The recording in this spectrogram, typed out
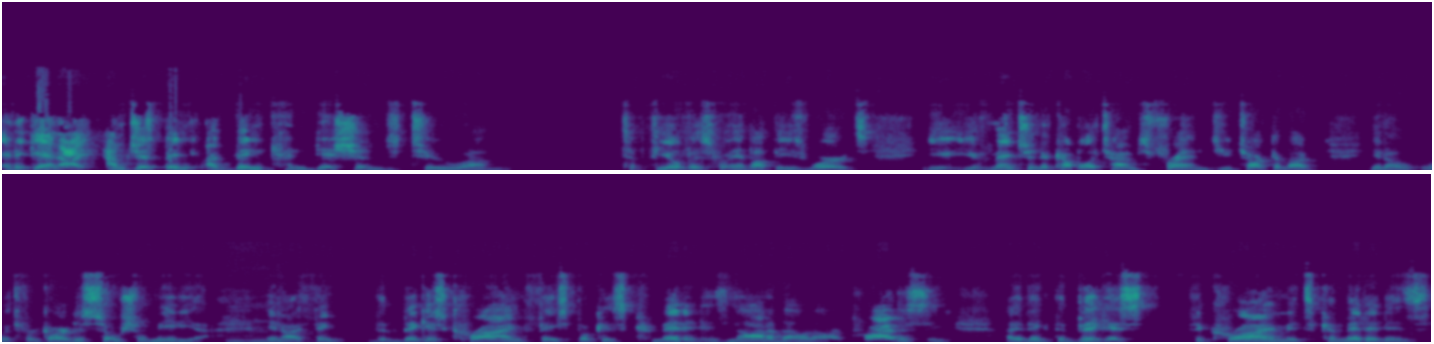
and again, I I'm just been I've been conditioned to um, to feel this way about these words. You, you've mentioned a couple of times friend. You talked about, you know, with regard to social media. Mm-hmm. You know, I think the biggest crime Facebook has committed is not about our privacy. I think the biggest the crime it's committed is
